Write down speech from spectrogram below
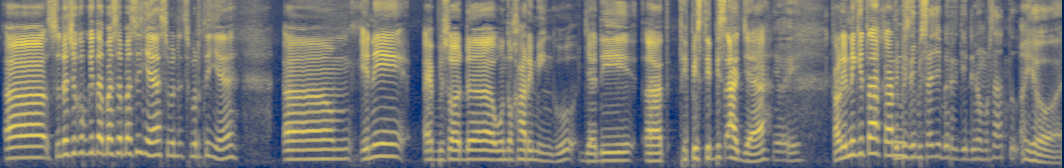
Eh, sudah cukup kita basa-basinya seperti sepertinya. Em, ini episode untuk hari Minggu, jadi eh, tipis-tipis aja. Yoi. Kali ini kita akan Tipis-tipis aja biar jadi nomor satu. Ayo.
